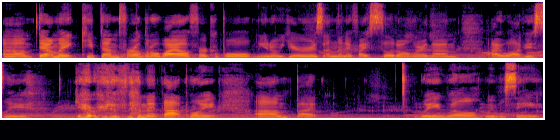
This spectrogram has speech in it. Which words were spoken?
Um, they, I might keep them for a little while, for a couple, you know, years, and then if I still don't wear them, I will obviously get rid of them at that point. Um, but we will we will see.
